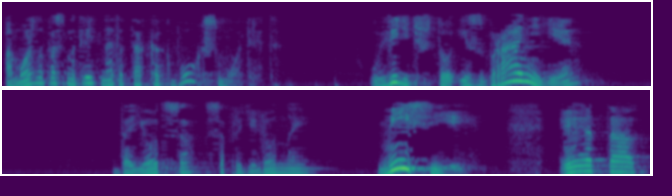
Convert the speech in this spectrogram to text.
а можно посмотреть на это так, как Бог смотрит. Увидеть, что избрание дается с определенной миссией. Это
